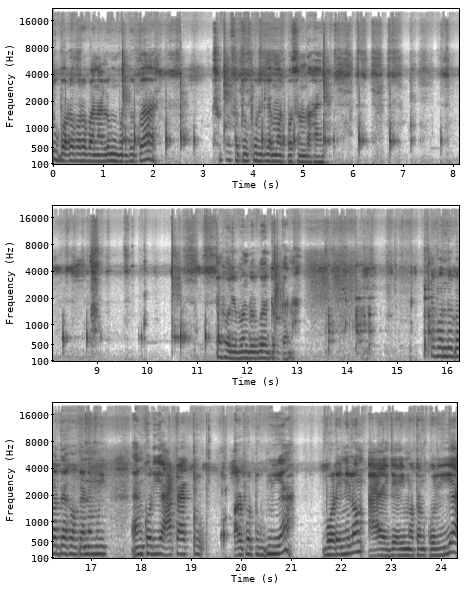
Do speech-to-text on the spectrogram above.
একটু বড় বড় বানালুম বন্ধুর ঘর। ছোট ছোট পুরিলে আমার পছন্দ হয় না। হইল বন্ধুর ঘর দুর্গানা। তো বন্ধুর ঘর দেখো কেন মুই এন করিয়ে আটা একটু অল্প টুক নিয়ে বড়ে নিলাম আর যে এই মতন করিয়া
